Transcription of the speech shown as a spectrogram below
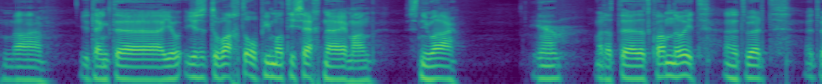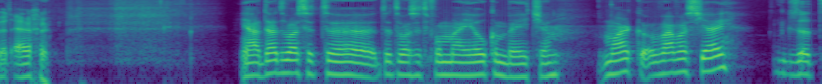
Maar je denkt, uh, je, je zit te wachten op iemand die zegt: nee, man, dat is niet waar. Ja. Maar dat, uh, dat kwam nooit. En het werd, het werd erger. Ja, dat was, het, uh, dat was het voor mij ook een beetje. Mark, waar was jij? Ik zat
